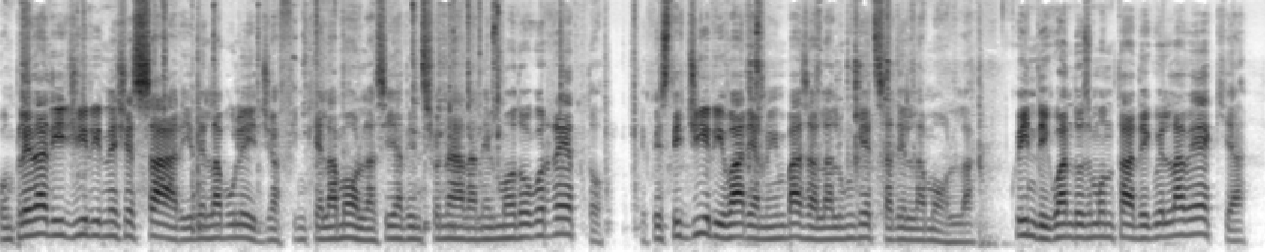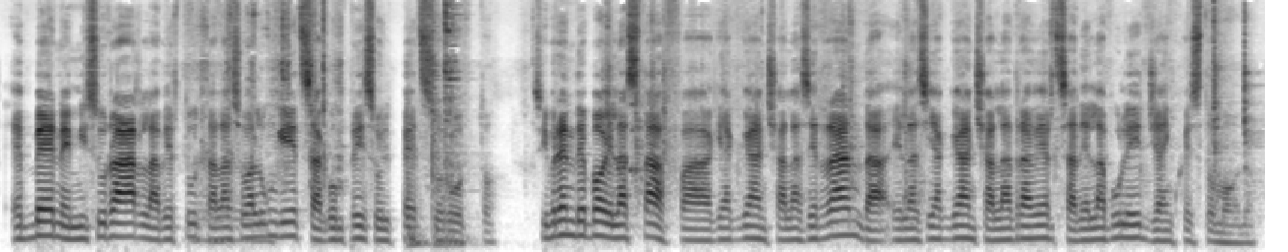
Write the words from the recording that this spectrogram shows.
Completati i giri necessari della puleggia affinché la molla sia tensionata nel modo corretto e questi giri variano in base alla lunghezza della molla. Quindi quando smontate quella vecchia è bene misurarla per tutta la sua lunghezza compreso il pezzo rotto. Si prende poi la staffa che aggancia alla serranda e la si aggancia alla traversa della puleggia in questo modo.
